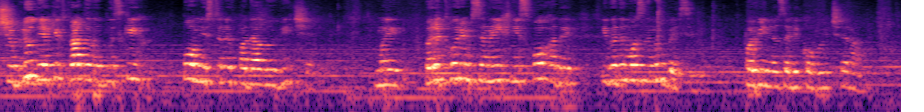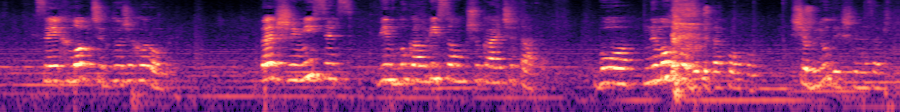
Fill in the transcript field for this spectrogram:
Щоб люди, які втратили близьких, повністю не впадали у віччя, ми перетворюємося на їхні спогади і ведемо з ними бесіду, повільно заліковуючи рани. Цей хлопчик дуже хоробрий. Перший місяць він блукав лісом, шукаючи тата, бо не могло бути такого, щоб люди йшли не завжди.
